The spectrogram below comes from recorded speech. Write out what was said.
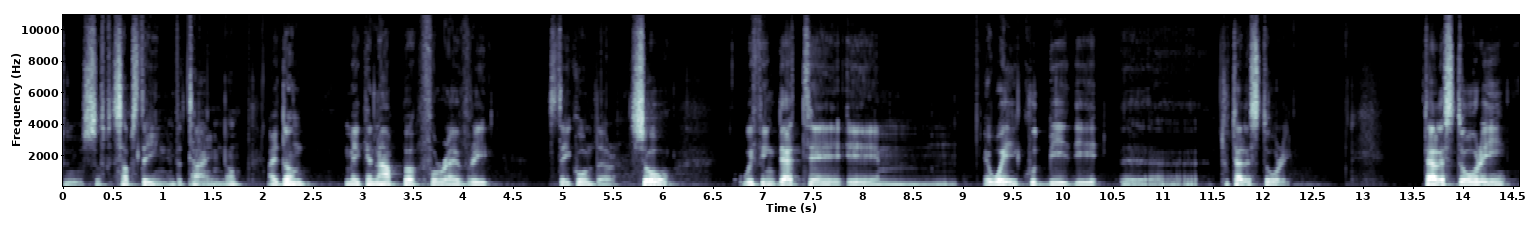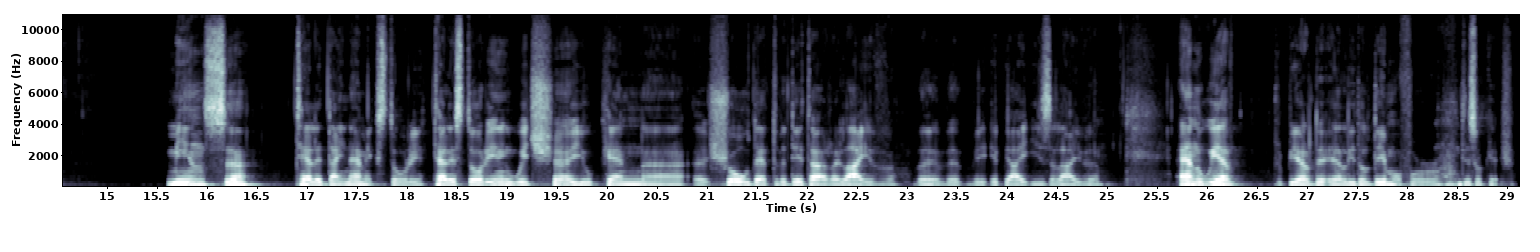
to su sustain in the time. No? I don't make an app for every stakeholder. So we think that uh, um, a way could be the, to tell a story. Tell a story means tell a dynamic story. Tell a story in which uh, you can uh, uh show that the data are alive, the, the, the, API is alive. And we have prepared a little demo for this occasion.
